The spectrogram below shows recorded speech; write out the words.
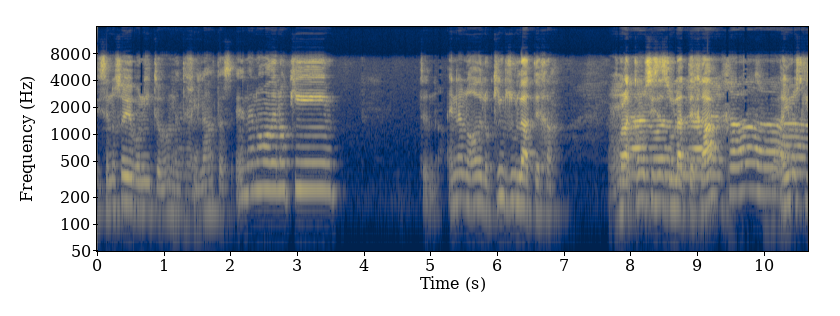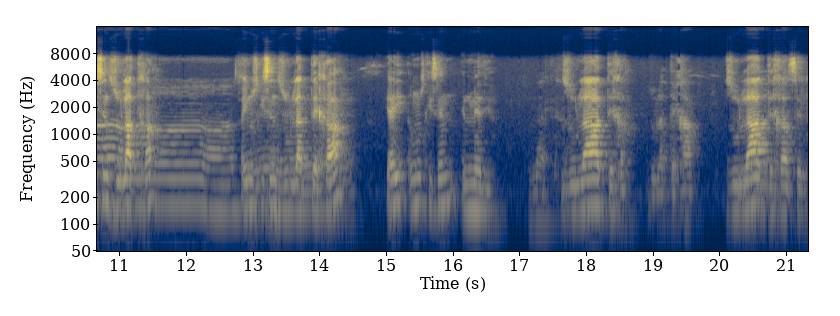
Dice, no soy bonito en la tefilá. estás, En la no de Elohim. Entonces, no, En la no de Elohim zulateja. Ahora, ¿cómo se dice zulateja? Hay unos que dicen zulatja. Hay unos que dicen zulateja. Y hay unos que dicen en medio. Zulateja. זולתך. Zulateja sela.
